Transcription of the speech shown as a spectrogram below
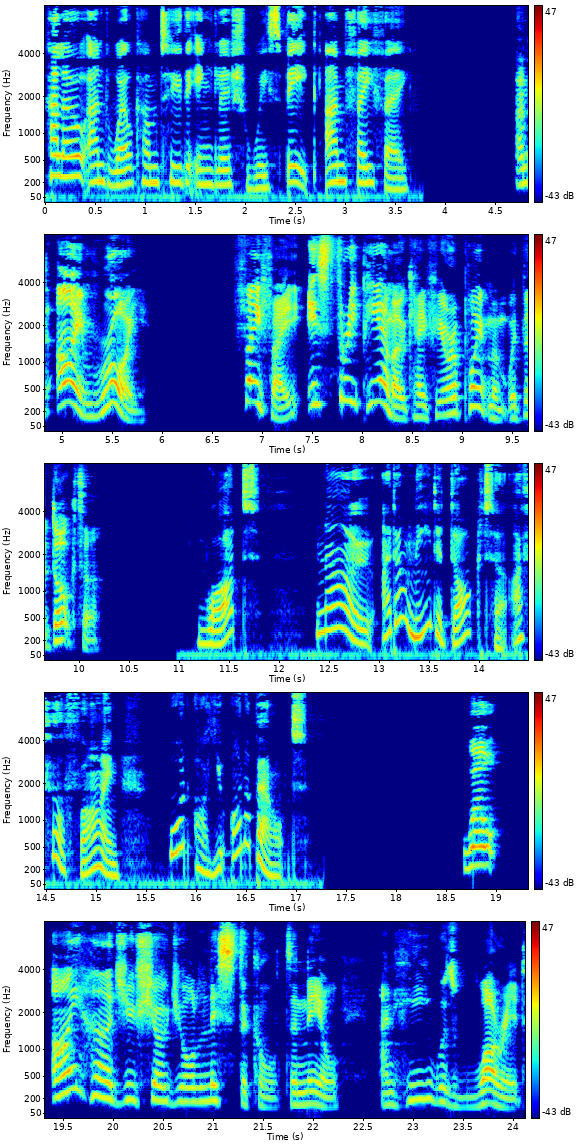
Hello and welcome to the English We Speak. I'm Feifei. And I'm Roy. Feifei, is 3 pm okay for your appointment with the doctor? What? No, I don't need a doctor. I feel fine. What are you on about? Well, I heard you showed your listicle to Neil and he was worried.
